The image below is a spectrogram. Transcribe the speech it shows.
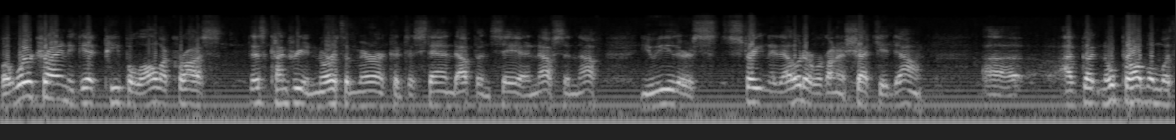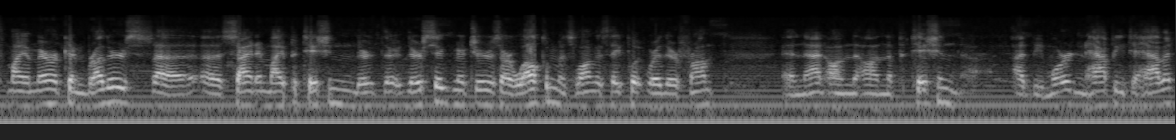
But we're trying to get people all across this country in North America to stand up and say enough's enough. You either straighten it out or we're going to shut you down. Uh, I've got no problem with my American brothers uh, uh, signing my petition. Their, their their signatures are welcome as long as they put where they're from, and that on the, on the petition, I'd be more than happy to have it.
